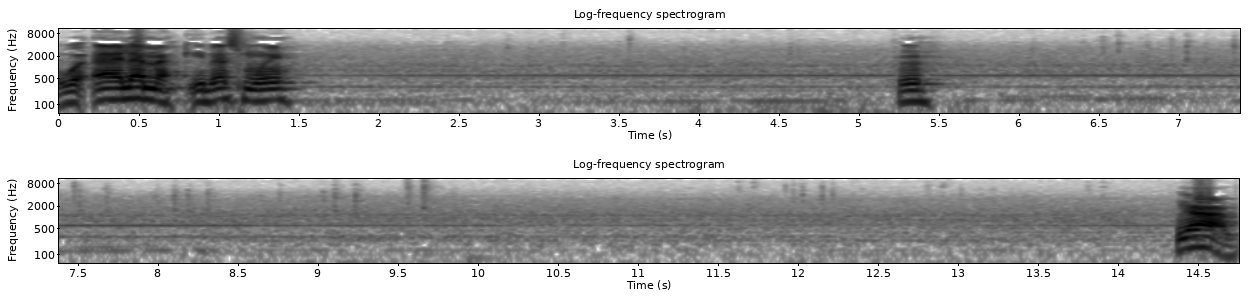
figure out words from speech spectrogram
وآلمك يبقى اسمه إيه؟ هم. نعم.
